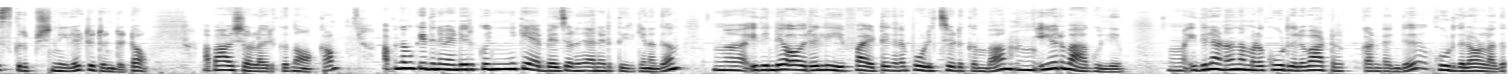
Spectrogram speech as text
ഡിസ്ക്രിപ്ഷനിൽ ഇട്ടിട്ടുണ്ട് കേട്ടോ അപ്പോൾ ആവശ്യമുള്ളവർക്ക് നോക്കാം. അപ്പം നമുക്ക് ഇതിന് വേണ്ടി ഒരു കുഞ്ഞ് ക്യാബേജാണ് ഞാൻ എടുത്തിരിക്കുന്നത് ഇതിന്റെ ഓരോ ലീഫായിട്ട് ഇങ്ങനെ പൊളിച്ചെടുക്കുമ്പോൾ ഈ ഒരു ഭാഗമില്ലേ ഇതിലാണ് നമ്മൾ കൂടുതൽ വാട്ടർ കണ്ടന്റ് കൂടുതലുള്ളത്.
